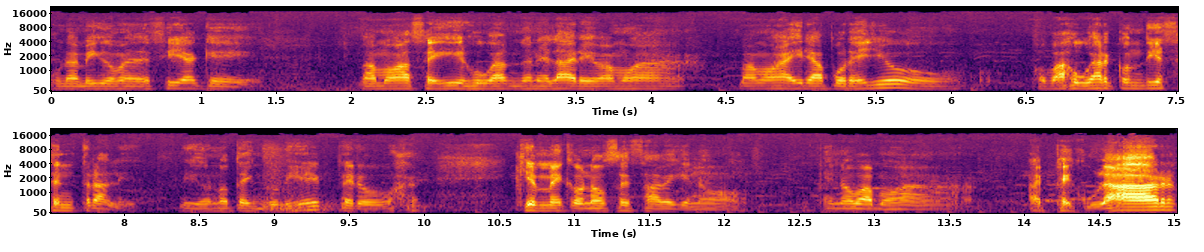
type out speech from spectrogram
un amigo me decía que vamos a seguir jugando en el área, vamos a, vamos a ir a por ello o, va a jugar con 10 centrales. Digo, no tengo 10, pero quien me conoce sabe que no, que no vamos a, especular.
